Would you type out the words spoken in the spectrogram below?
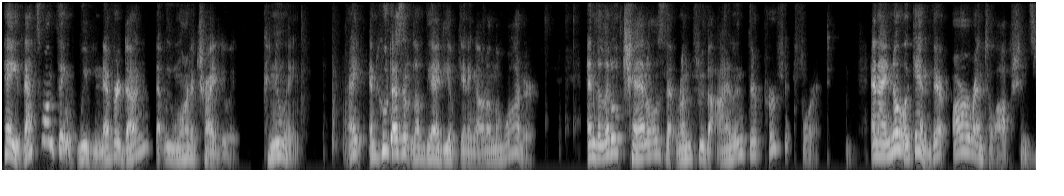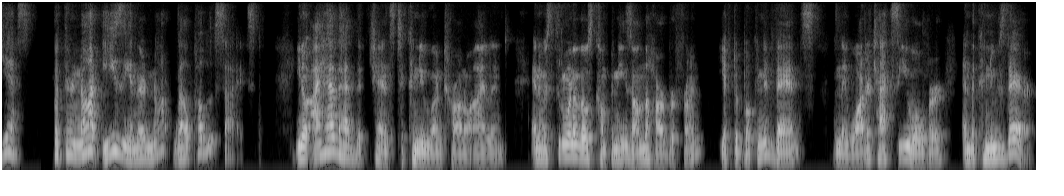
hey, that's one thing we've never done that we want to try doing canoeing, right? And who doesn't love the idea of getting out on the water? And the little channels that run through the island, they're perfect for it. And I know, again, there are rental options, yes, but they're not easy and they're not well publicized. You know, I have had the chance to canoe on Toronto Island, and it was through one of those companies on the harbor front. You have to book in advance, and they water taxi you over, and the canoe's there.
